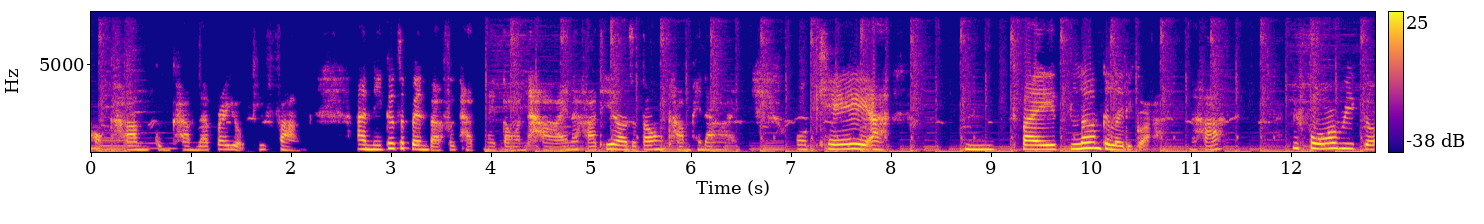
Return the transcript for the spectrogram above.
ของคำกลุ่มคำและประโยคที่ฟัง อันนี้ก็จะเป็นแบบฝึกหัดในตอนท้ายนะคะ ที่เราจะต้องทำให้ได้ โอเคอะไปเริ่มกันเลยดีกว่านะคะ Before we go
